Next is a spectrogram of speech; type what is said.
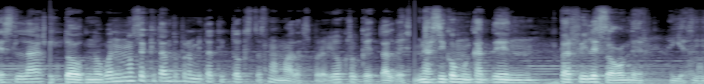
slash TikTok, ¿no? Bueno, no sé qué tanto permita TikTok estas mamadas, pero yo creo que tal vez. Así como en, perfiles under y así.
